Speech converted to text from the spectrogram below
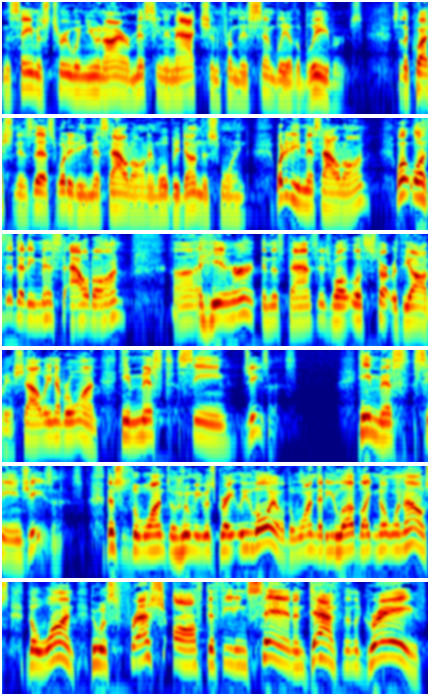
And the same is true when you and I are missing in action from the assembly of the believers. So the question is this what did he miss out on? And we'll be done this morning. What did he miss out on? What was it that he missed out on uh, here in this passage? Well, let's start with the obvious, shall we? Number one, he missed seeing Jesus. He missed seeing Jesus. This was the one to whom he was greatly loyal, the one that he loved like no one else, the one who was fresh off defeating sin and death and the grave,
